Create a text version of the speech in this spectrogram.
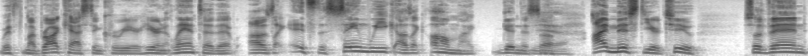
with my broadcasting career here in Atlanta that I was like, it's the same week. I was like, "Oh my goodness!" So Yeah. I missed year two. So then,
